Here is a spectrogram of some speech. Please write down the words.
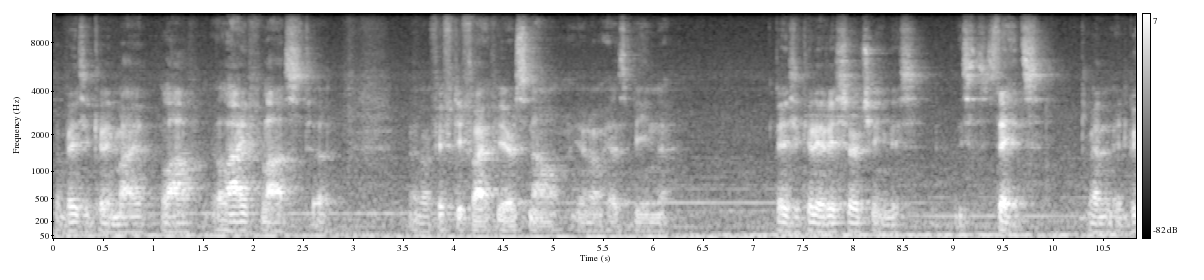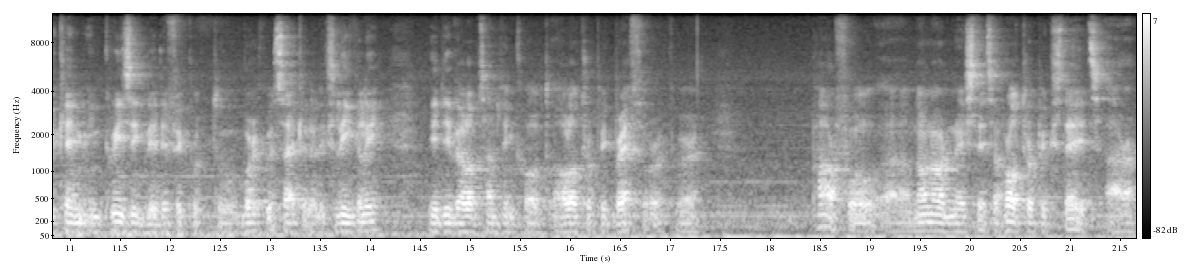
So basically my life last uh, 55 years now, you know, has been uh, basically researching this, these states. When it became increasingly difficult to work with psychedelics legally, we developed something called holotropic breathwork, where powerful uh, non-ordinary states or holotropic states are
